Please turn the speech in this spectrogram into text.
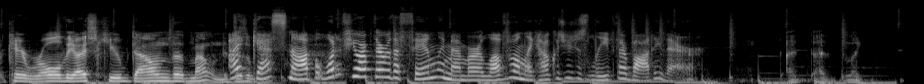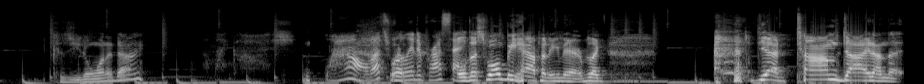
okay roll the ice cube down the mountain. It I doesn't- guess not, but what if you're up there with a family member or loved one? Like, how could you just leave their body there? I, I like because you don't want to die. Oh my gosh. Wow, that's really depressing. Well, this won't be happening there. Like, yeah, Tom died on the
